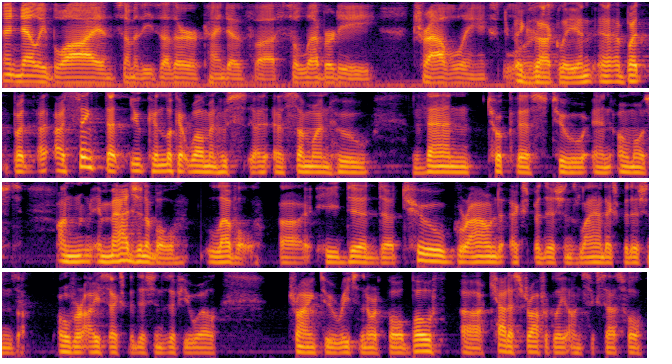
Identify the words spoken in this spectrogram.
And Nellie Bly and some of these other kind of uh, celebrity traveling explorers. Exactly. And uh, but but I think that you can look at Wellman who's uh, as someone who then took this to an almost unimaginable level. Uh, he did uh, two ground expeditions, land expeditions over ice expeditions, if you will, trying to reach the North Pole, both uh, catastrophically unsuccessful.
